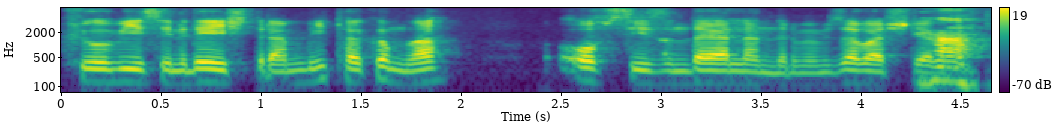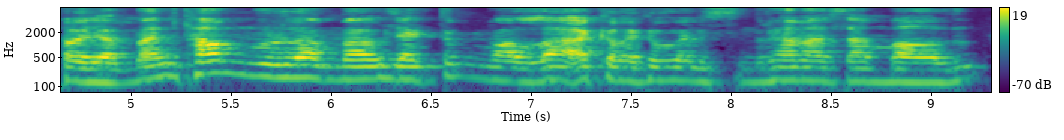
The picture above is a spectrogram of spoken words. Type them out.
QB'sini değiştiren bir takımla off-season değerlendirmemize başlayalım. Ha hocam ben tam buradan bağlayacaktım. Vallahi akıl akıldan üstündür. Hemen sen bağladın.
